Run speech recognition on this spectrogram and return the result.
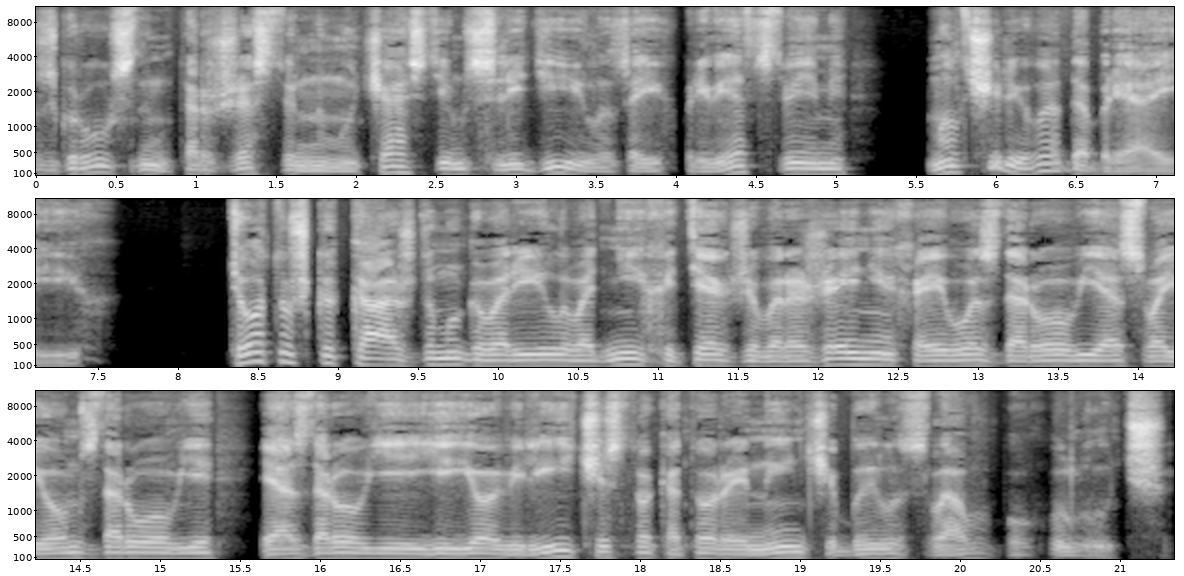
с грустным торжественным участием следила за их приветствиями, молчаливо одобряя их. Тетушка каждому говорила в одних и тех же выражениях о его здоровье, о своем здоровье и о здоровье ее величества, которое нынче было, слава Богу, лучше.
